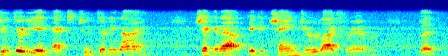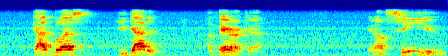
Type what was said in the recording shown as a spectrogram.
2:38, Acts 2:39. Check it out. It could change your life forever. But God bless. You got it, America. And I'll see you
